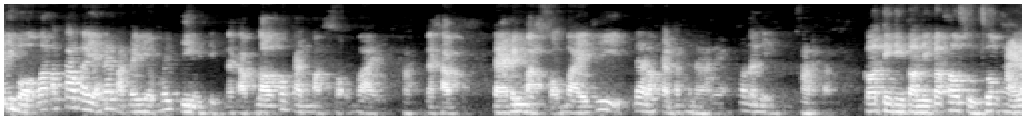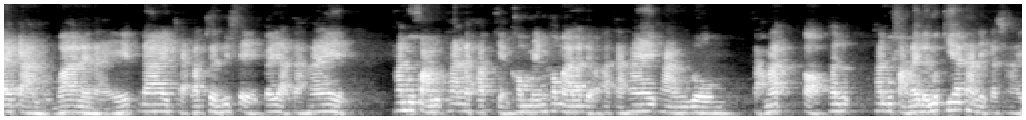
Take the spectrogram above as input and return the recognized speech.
ที่บอกว่าพรรคก้าวไกลอยากได้บัตรใบเดียวไม่จริงจริงนะครับ เราต้องการบัตรสองใบนะครับ แต่เป็นบัตรสองใบที่ได้รับการพัฒนาแล้วเท่านั้นเองครับก็จริงๆ ตอนนี้ก็เข้าสู่ช่วงท้ายรายการผมว่าไหนๆได้แขกรับเชิญพิเศษก็อยากจะให้ท่านผู้ฟังทุกท่านนะครับ เขียนคอมเมนต์เข้ามาแล้วเดี๋ยวอาจจะให้ทางโรมสามารถตอบท่านท่านผู้ฟังได้เลยเมื่อกี้อาจารย์เอกชัย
